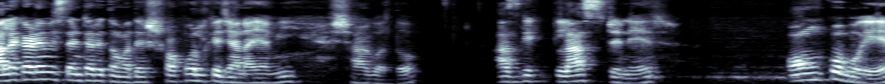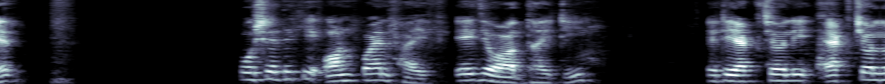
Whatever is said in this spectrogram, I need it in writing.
পাল একাডেমি সেন্টারে তোমাদের সকলকে জানাই আমি স্বাগত। আজকে ক্লাস টেনের অঙ্ক বইয়ের কোষে দেখি ওয়ান পয়েন্ট ফাইভ এই যে অধ্যায়টি, এটি অ্যাকচুয়ালি অ্যাকচুয়াল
